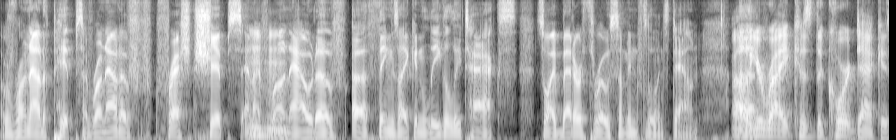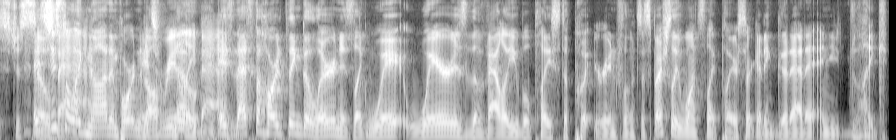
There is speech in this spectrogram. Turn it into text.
I've run out of pips. I've run out of fresh ships, and I've Mm-hmm. run out of uh, things I can legally tax. So I better throw some influence down. oh, Uh, you're right because the court deck is just so it's just bad. like not important at It's all. really No, bad. It's, that's the hard thing to learn is like where where is the valuable place to put your influence, especially once like players start getting good at it and you like.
